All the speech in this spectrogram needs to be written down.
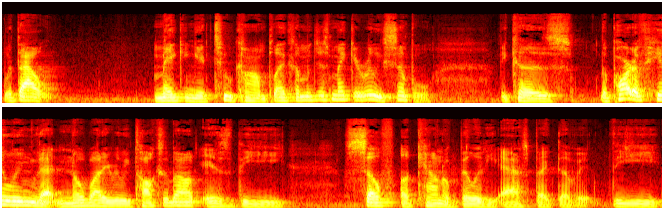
without making it too complex. I'm gonna just make it really simple because the part of healing that nobody really talks about is the self accountability aspect of it. The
